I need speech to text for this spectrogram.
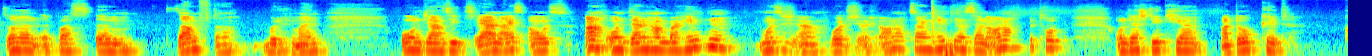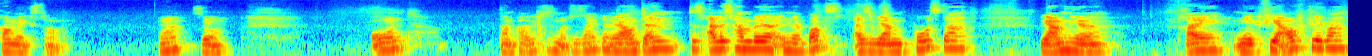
sondern etwas ähm, sanfter, würde ich meinen. Und ja, sieht sehr nice aus. Ach, und dann haben wir hinten, muss ich, äh, wollte ich euch auch noch zeigen, hinten ist dann auch noch bedruckt und da steht hier Adobe Kit Comics drauf. Ja, so. Und dann packe ich das mal zur Seite. Ja, und dann, das alles haben wir in der Box. Also wir haben ein Poster, wir haben hier drei, nee, vier Aufkleber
